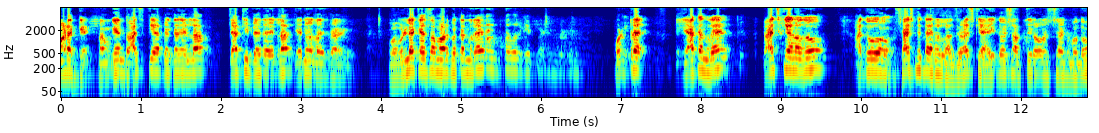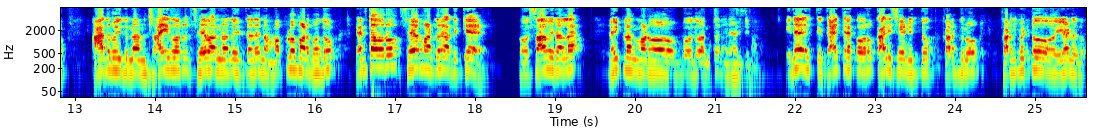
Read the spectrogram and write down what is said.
ಮಾಡಕ್ಕೆ. ನಮ್ಗೇನ್ ರಾಜಕೀಯ ಬೇಕಾಗಿಲ್ಲ ಜಾತಿ ಭೇದ ಇಲ್ಲ, ಏನೂ ಇಲ್ಲ ಇದ್ರಾಗ. ಒಳ್ಳೆ ಕೆಲಸ ಮಾಡ್ಬೇಕಂದ್ರೆ ಕೊಟ್ರೆ. ಯಾಕಂದ್ರೆ ರಾಜಕೀಯ ಅನ್ನೋದು, ಅದು ಶಾಶ್ವತ ಇರಲ್ಲ. ರಾಜಕೀಯ ಐದು ವರ್ಷ ಹತ್ತಿರೋ ವರ್ಷ ಇರ್ಬೋದು ಆದ್ರೂ ಇದು ನಾನು ಸಾಯಿಗೋರು ಸೇವೆ ಅನ್ನೋದು ಇರ್ತದೆ ನಮ್ಮ ಮಕ್ಕಳು ಮಾಡ್ಬೋದು. ಎಂತವರು ಸೇವೆ ಮಾಡಿದ್ರೆ ಅದಕ್ಕೆ ಸಾವಿರಲ್ಲ ಲೈಫ್ ಲಾಂಗ್ ಮಾಡಬಹುದು ಅಂತ ನಾನು ಹೇಳ್ತೀನಿ. ಇದೇ ಗಾಯತ್ರಿ ಅಕ್ಕ ಅವರು ಖಾಲಿ ಸೈಡ್ ಇತ್ತು ಕರೆದ್ರು, ಕರೆದ್ಬಿಟ್ಟು ಹೇಳಿದ್ರು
